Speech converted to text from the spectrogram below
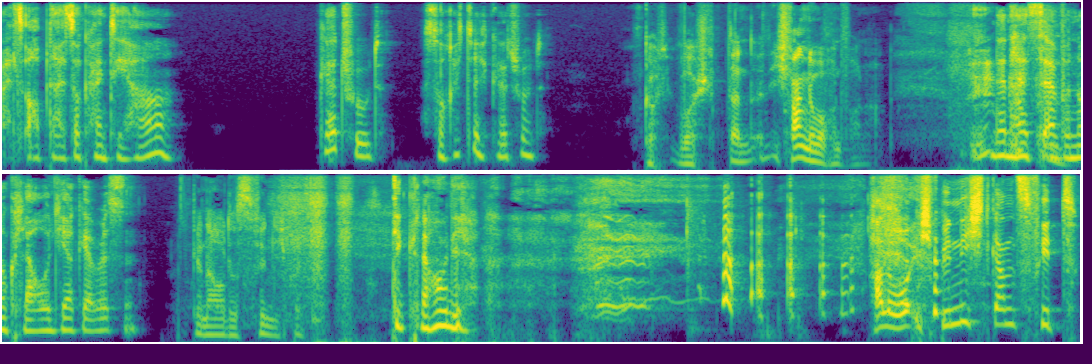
Als ob, da ist doch kein TH. Gertrude. Ist doch richtig, Gertrude. Gut, wurscht. Dann, ich fange nochmal von vorne an. Dann heißt sie einfach nur Claudia Garrison. Genau, das finde ich besser. Die Claudia. Hallo, ich bin nicht ganz fit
